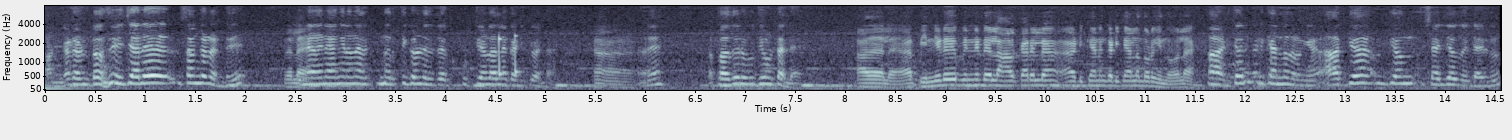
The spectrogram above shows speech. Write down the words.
സങ്കടം ഉണ്ടോന്ന് ചോദിച്ചാൽ സങ്കടമുണ്ട്. പിന്നെ അതിനെ അങ്ങനെ നിർ- നിർത്തിക്കൊണ്ടിരുന്നത് കുട്ടികളെല്ലാം കടിക്കുമല്ല ഏഹ് അപ്പൊ അതൊരു ബുദ്ധിമുട്ടല്ലേ? അതെ അല്ലേ? പിന്നീട് പിന്നീട് ആൾക്കാരെല്ലാം അടിക്കാനും കടിക്കാനും തുടങ്ങിയോ അല്ലേ? ആ അടിക്കാനും കടിക്കാനും തുടങ്ങി. ആദ്യം ശല്യമൊന്നും ഇല്ലായിരുന്നു.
